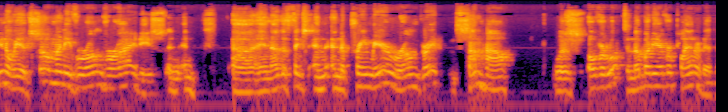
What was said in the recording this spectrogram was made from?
you know, we had so many Rhone varieties and and uh, and other things, and and the premier Rhone grape somehow was overlooked, and nobody ever planted it.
